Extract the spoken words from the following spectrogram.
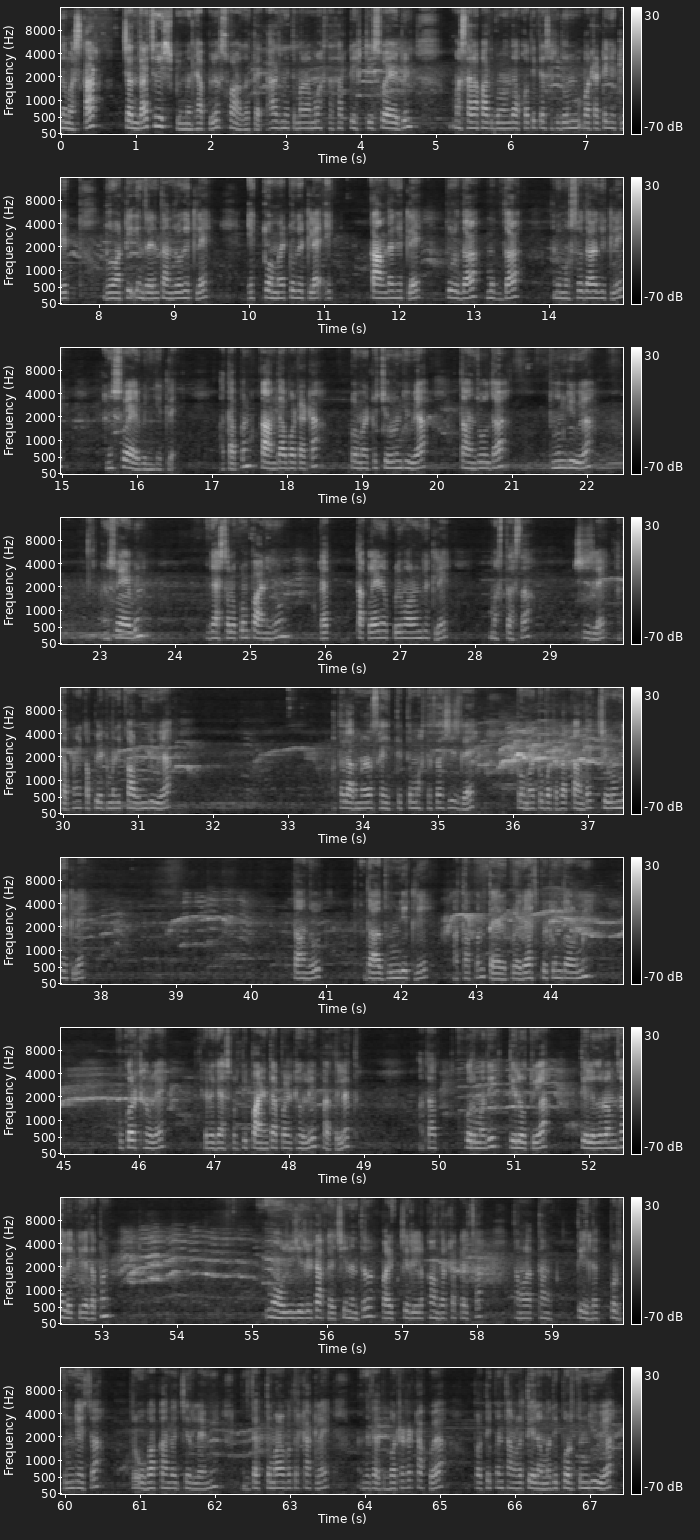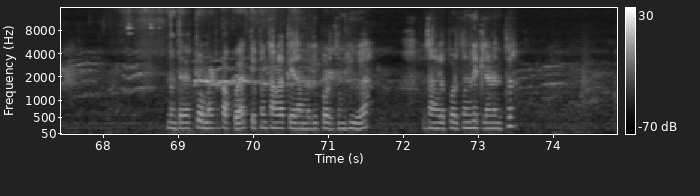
नमस्कार. चंदाच्या रेसिपीमध्ये आपलं स्वागत आहे. आज मी तुम्हाला मस्त असा टेस्टी सोयाबीन मसाला भात बनवून दाखवते. त्यासाठी दोन बटाटे घेतले दोन वाटी इंद्रायणी तांदूळ घेतले एक टोमॅटो घेतला एक कांदा घेतला तुरडाळ मुगडाळ आणि मसूर डाळ घेतले आणि सोयाबीन घेतले. आता आपण कांदा बटाटा टोमॅटो चिरून घेऊया तांदूळ डाळ धुवून घेऊया आणि सोयाबीन गॅस चालू करून पाणी घेऊन त्यात तकल्याने उकळी मारून घेतले. मस्त असा शिजलं आहे आता आपण एका प्लेटमध्ये काढून घेऊया. आता लागणारं साहित्य तर मस्त असा शिजलं आहे टोमॅटो बटाटा कांदा चिरून घेतले. तांदूळ डाळ धुवून घेतले. आता आपण तयारी करूया. गॅस पेटून त्यावर मी कुकर ठेवलं आहे इकडे गॅसवरती पाणी तापायला ठेवले पातेल्यात. आता कुकरमध्ये तेल ओतूया. तेल गरम झालं की त्यात आपण मोहरी जिरे टाकायची. नंतर बारीक चिरलेला कांदा टाकायचा. चांगला तांग तेलात परतून घ्यायचा. तर उभा कांदा चिरला आहे मी त्यात तमाळपत्र टाकलं आहे नंतर त्यात बटाटा टाकूया. परत ते पण चांगलं तेलामध्ये परतून घेऊया. नंतर त्यात टोमॅटो टाकूया. ते पण चांगलं तेलामध्ये परतून घेऊया. ते चांगलं परतून घेतल्यानंतर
